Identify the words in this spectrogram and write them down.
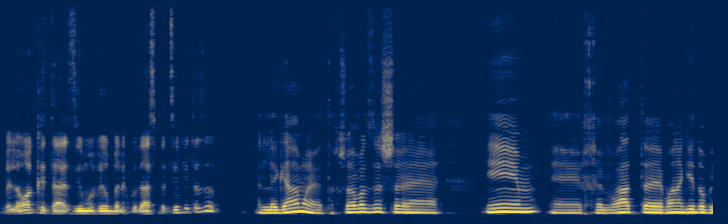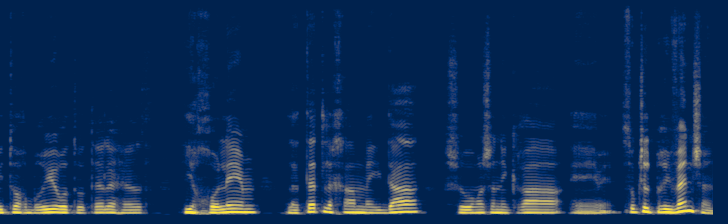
ולא רק את הזיהום אוויר בנקודה הספציפית הזאת. לגמרי תחשוב על זה שאם אה, חברת אה, בוא נגיד או ביטוח בריאות או telehealth יכולים לתת לך מידע שהוא מה שנקרא אה, סוג של prevention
